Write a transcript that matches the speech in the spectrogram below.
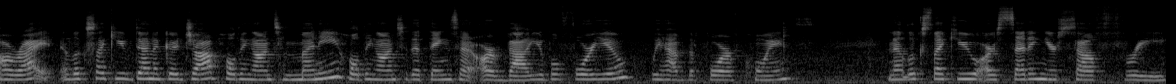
All right, it looks like you've done a good job holding on to money, holding on to the things that are valuable for you. We have the Four of Coins. And it looks like you are setting yourself free.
